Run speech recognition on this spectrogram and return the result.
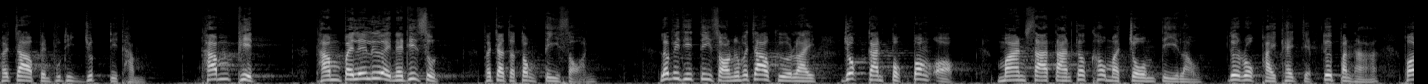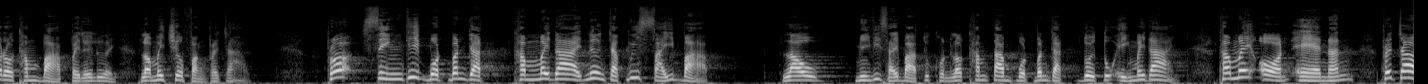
พระเจ้าเป็นผู้ที่ยุติธรรม ทำผิดทำไปเรื่อยๆ ในที่สุด พระเจ้าจะต้องตีสอน แล้ววิธีตีสอนของพระเจ้าคืออะไร ยกการปกป้องออก มารซาตานก็เข้ามาโจมตีเรา ด้วยโรคภัยไข้เจ็บด้วยปัญหา เพราะเราทำบาปไปเรื่อยๆ เราไม่เชื่อฟังพระเจ้า เพราะสิ่งที่บทบัญญัติทำไม่ได้เนื่องจากวิสัยบาป เรามีวิสัยบาปทุกคนเราทำตามบทบัญญัติโดยตัวเองไม่ได้ทำให้อ่อนแอนั้น พระเจ้า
